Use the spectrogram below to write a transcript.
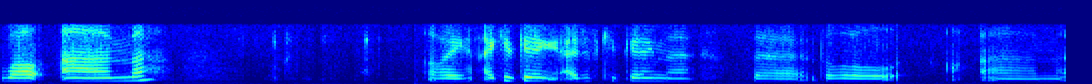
Well, um oi, I keep getting I just keep getting the the the little um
